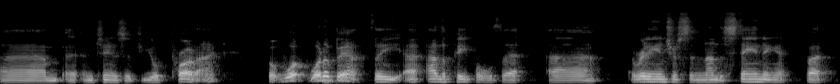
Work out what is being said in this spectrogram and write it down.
um, in terms of your product. But what what about the other people that uh, are really interested in understanding it, but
